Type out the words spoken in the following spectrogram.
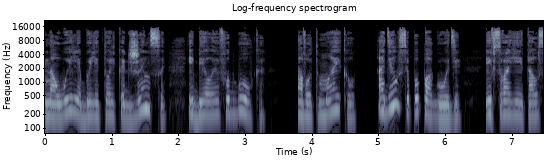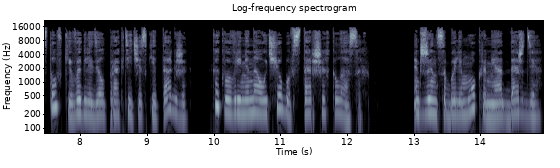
На Уилле были только джинсы и белая футболка, а вот Майкл оделся по погоде и в своей толстовке выглядел практически так же, как во времена учебы в старших классах. Джинсы были мокрыми от дождя.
